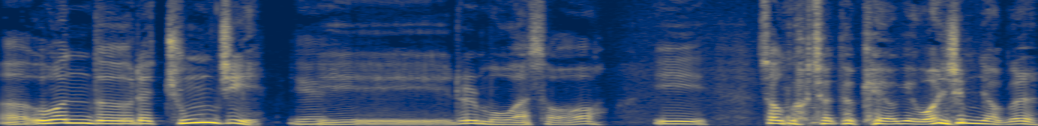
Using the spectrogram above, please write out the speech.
어, 의원들의 중지를 예. 모아서 이 선거제도 개혁의 원심력을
